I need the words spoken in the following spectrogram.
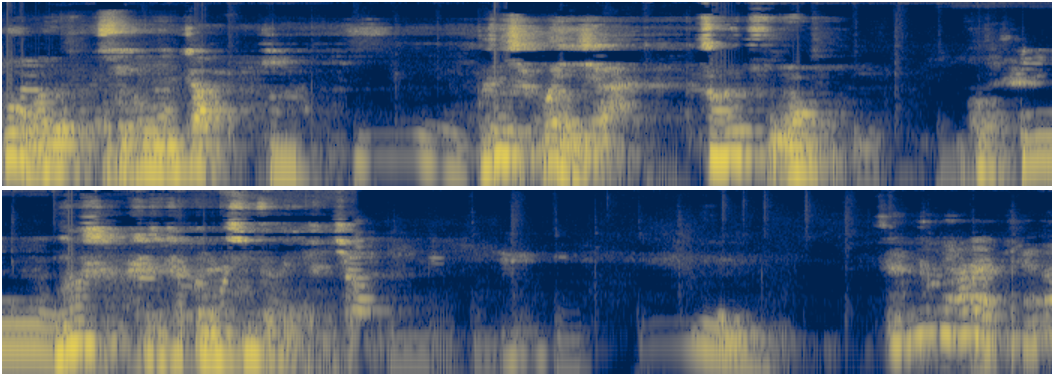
问我有什么性功能障碍。我是想问一下，作为主任，或者你有什么事情是不能亲自跟医生交流？咱们聊点别的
